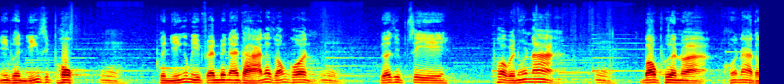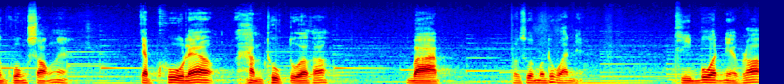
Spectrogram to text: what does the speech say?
มีเพื่อนหญิงสิบหกอืมเพื่อนหญิงก็มีแฟนเป็นนายทหารนะสองคนอืมเหลือสิบสี่พ่อเป็นหัวหน้าอืมบอกเพื่อนว่าหัวหน้าต้องควงสองอะจับคู่แล้วห้ามถูกตัวเขาบาปพอสวดมนต์ทุกวันเนี่ย ที่บวชเนี่ย เพราะ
